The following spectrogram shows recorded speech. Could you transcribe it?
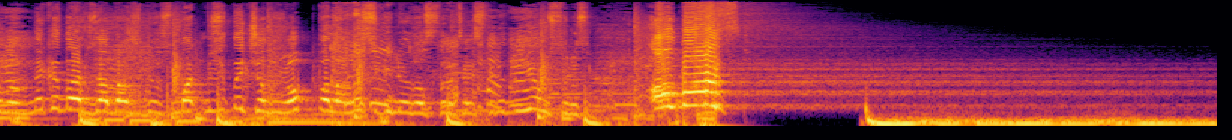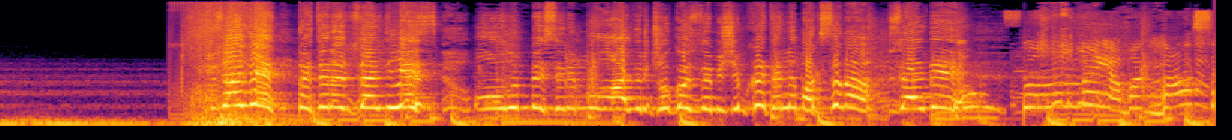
oğlum ne kadar güzel dans ediyorsun. Bak müzik de çalıyor. Hoppala nasıl gülüyor dostlarım sesleri duyuyor musunuz? Al Katerina düzeldi yes! Oğlum be senin bu halini çok özlemişim Katerina baksana! Düzeldi! Sonunda ya bak dans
